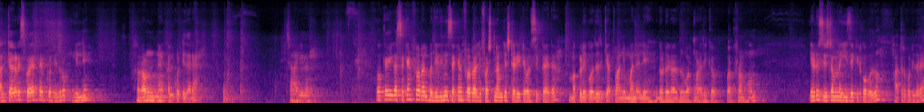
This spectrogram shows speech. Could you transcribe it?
ಅಲ್ಲಿ ಕೆಳಗಡೆ ಸ್ಕ್ವೇರ್ ಟೈಪ್ ಕೊಟ್ಟಿದ್ದರು ಇಲ್ಲಿ. ರೌಂಡ್ನ ಕಲ್ಲು ಕೊಟ್ಟಿದ್ದಾರೆ ಚೆನ್ನಾಗಿದೆ. ಓಕೆ ಈಗ ಸೆಕೆಂಡ್ ಫ್ಲೋರಲ್ಲಿ ಬಂದಿದ್ದೀನಿ. ಸೆಕೆಂಡ್ ಫ್ಲೋರಲ್ಲಿ ಫಸ್ಟ್ ನಮಗೆ ಸ್ಟಡಿ ಟೇಬಲ್ ಸಿಗ್ತಾ ಇದೆ. ಮಕ್ಕಳಿಗೆ ಓದೋದಕ್ಕೆ ಅಥವಾ ನಿಮ್ಮ ಮನೇಲಿ ದೊಡ್ಡವರಾದರೂ ವರ್ಕ್ ಮಾಡೋದಕ್ಕೆ ವರ್ಕ್ ಫ್ರಮ್ ಹೋಮ್ ಎರಡು ಸಿಸ್ಟಮ್ನ ಈಸಿಯಾಗಿ ಇಟ್ಕೋಬೋದು. ಆ ಥರ ಕೊಟ್ಟಿದ್ದಾರೆ.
